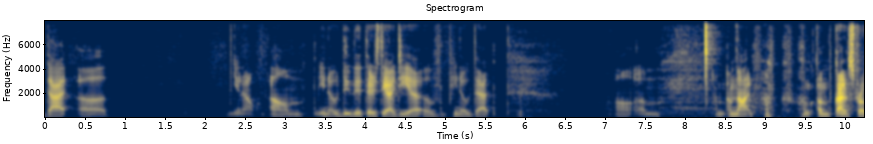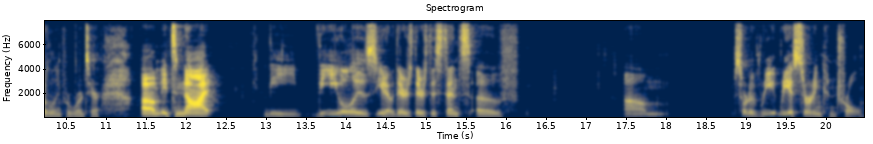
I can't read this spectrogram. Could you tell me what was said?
that. Uh, you know, um, you know, th- th- there's the idea of you know that um, I'm not. I'm, kind of struggling for words here. Um, it's not the the eagle is you know there's there's this sense of um, sort of re- reasserting control,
